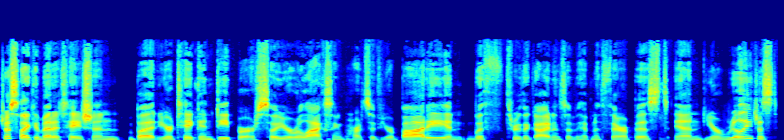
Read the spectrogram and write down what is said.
just like a meditation, but you're taken deeper. So you're relaxing parts of your body and with through the guidance of a hypnotherapist, and you're really just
